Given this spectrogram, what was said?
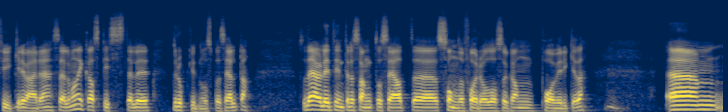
fyker i været, selv om man ikke har spist eller drukket noe spesielt. da. Så det er jo litt interessant å se at uh, sånne forhold også kan påvirke det. Um,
